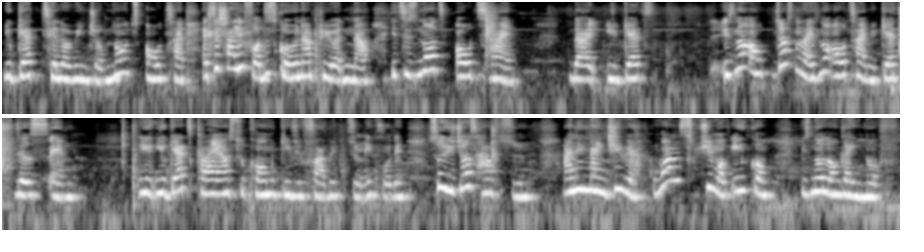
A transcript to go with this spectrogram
you get tailoring job. Not all time. Especially for this corona period now. It is not all time that you get it's not all just like it's not all time you get this um you you get clients to come give you fabric to make for them. So you just have to and in nigeria one stream of income is no longer enough.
